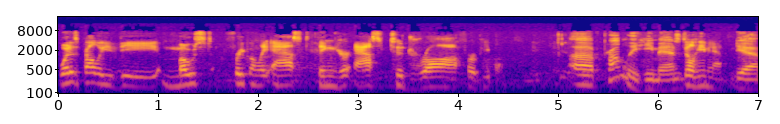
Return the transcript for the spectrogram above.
What is probably the most frequently asked thing you're asked to draw for people? Uh, probably He-Man. Still He-Man. Yeah,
